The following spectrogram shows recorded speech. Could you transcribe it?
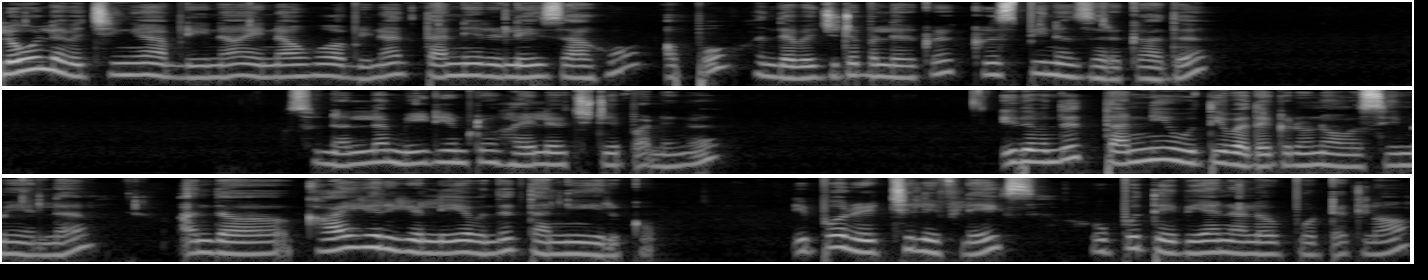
லோவில் வச்சிங்க அப்படின்னா என்னாகும் அப்படின்னா தண்ணி ரிலீஸ் ஆகும். அப்போது அந்த வெஜிடபிள் இருக்கிற கிறிஸ்பினஸ் இருக்காது. ஸோ நல்லா மீடியம் டு ஹையில் வச்சுட்டே பண்ணுங்கள் இதை வந்து தண்ணி ஊற்றி வதக்கணும்னு அவசியமே இல்லை. அந்த காய்கறிகள்லேயே வந்து தண்ணி இருக்கும். இப்போது ரெட் சில்லி ஃப்ளேக்ஸ் உப்பு தேவையான அளவு போட்டுக்கலாம்.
